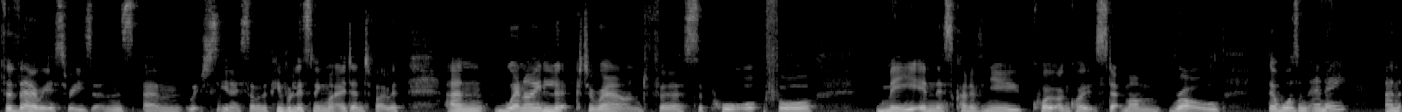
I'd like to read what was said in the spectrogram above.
for various reasons, um, which you know some of the people listening might identify with. And when I looked around for support for me in this kind of new quote unquote stepmom role, there wasn't any. And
